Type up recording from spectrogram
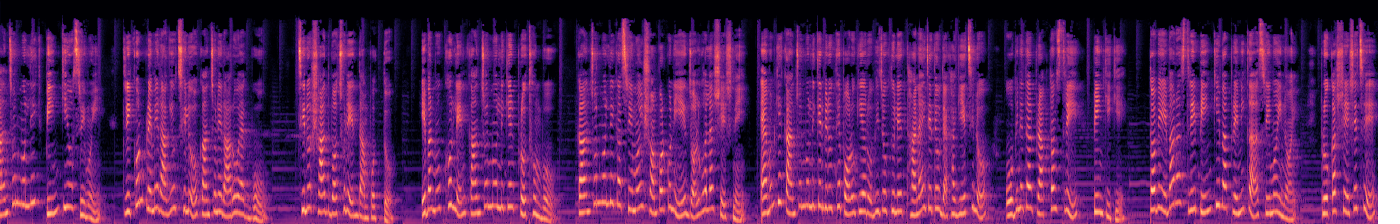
কাঞ্চন মল্লিক, পিঙ্কি ও শ্রীময়ী। ত্রিকোণ প্রেমের আগেও ছিল কাঞ্চনের আরও এক বউ। ছিল সাত বছরের দাম্পত্য। এবার মুখ খুললেন কাঞ্চন মল্লিকের প্রথম বউ। কাঞ্চন মল্লিক আর শ্রীময়ীর সম্পর্ক নিয়ে জলঘলা শেষ নেই। এমনকি কাঞ্চন মল্লিকের বিরুদ্ধে পরকীয়ার অভিযোগ তুলে থানায় যেতেও দেখা গিয়েছিল অভিনেতার প্রাক্তন স্ত্রী পিঙ্কিকে। তবে এবার আর স্ত্রী পিঙ্কি বা প্রেমিকা শ্রীময়ী নয়। প্রকাশ্যে এসেছে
